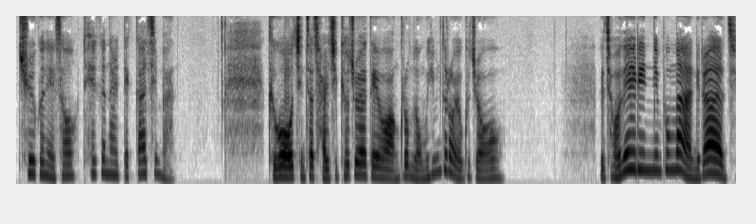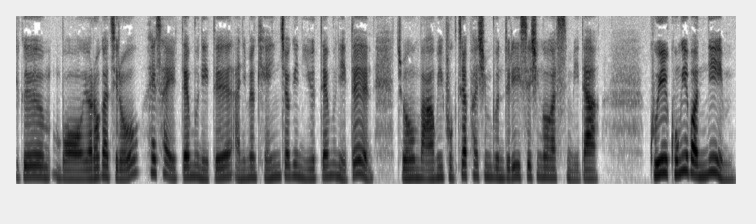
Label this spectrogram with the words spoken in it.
출근해서 퇴근할 때까지만. 그거 진짜 잘 지켜줘야 돼요. 안 그러면 너무 힘들어요. 그죠? 전혜리님 뿐만 아니라 지금 뭐 여러 가지로 회사 일 때문이든 아니면 개인적인 이유 때문이든 좀 마음이 복잡하신 분들이 있으신 것 같습니다. 9102번님,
